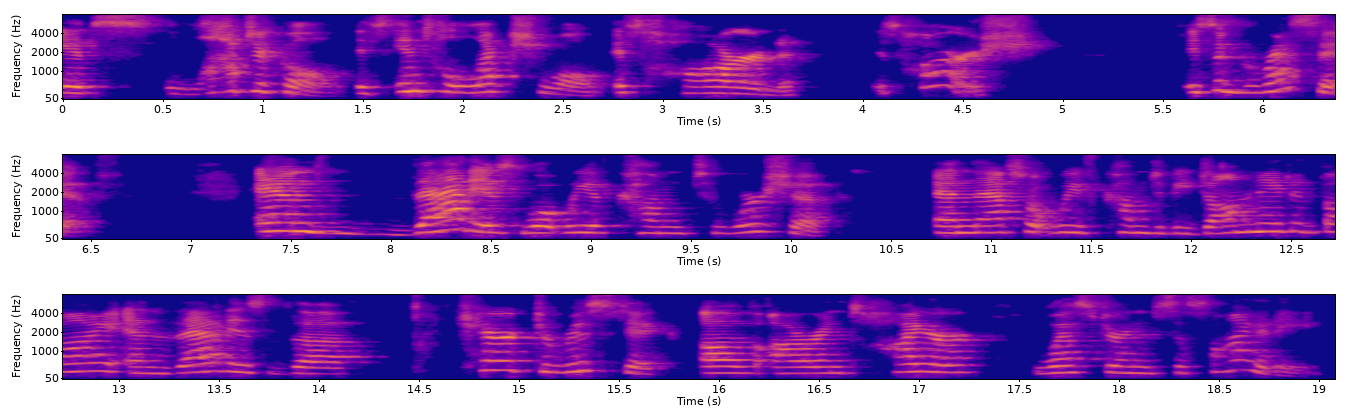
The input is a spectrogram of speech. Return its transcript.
it's logical, it's intellectual, it's hard, it's harsh, it's aggressive. And that is what we have come to worship. And that's what we've come to be dominated by. And that is the characteristic of our entire Western society.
